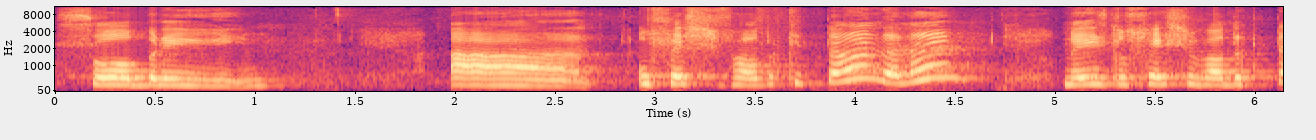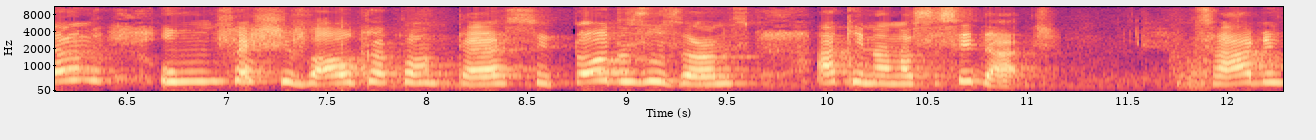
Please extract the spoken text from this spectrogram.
sobre a, o Festival da Quitanda, né? Mês do Festival da Quitanda, um festival que acontece todos os anos aqui na nossa cidade, sabe?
